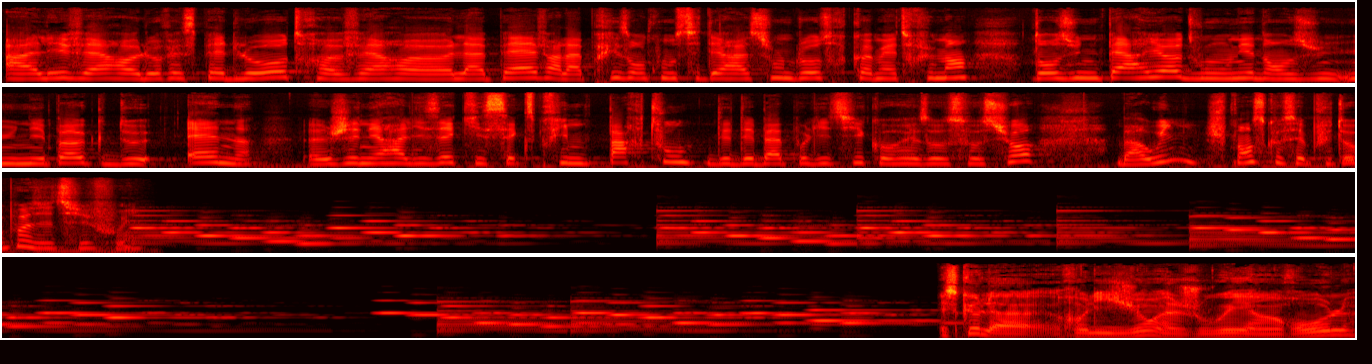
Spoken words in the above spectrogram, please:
à aller vers le respect de l'autre, vers euh, la paix, vers la prise en considération de l'autre comme être humain, dans une période où on est dans une, époque de haine euh, généralisée qui s'exprime partout, des débats politiques aux réseaux sociaux, bah oui, je pense que c'est plutôt positif, oui. Est-ce que la religion a joué un rôle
